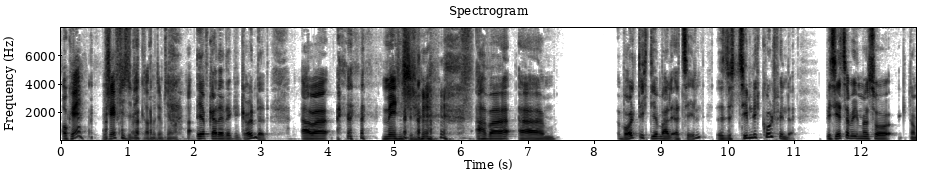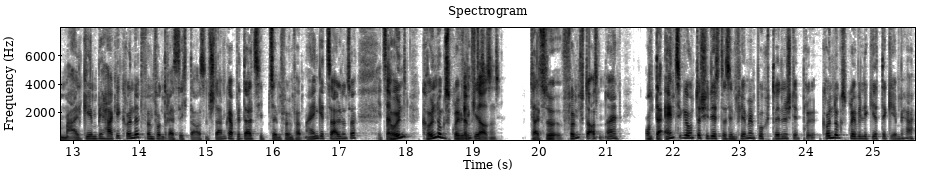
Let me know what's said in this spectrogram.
Okay, beschäftigst du dich gerade mit dem Thema? Ich habe gerade eine gegründet, aber Mensch. aber ähm, wollte ich dir mal erzählen, dass ich das ziemlich cool finde. Bis jetzt habe ich immer so normal GmbH gegründet, 35.000 Stammkapital, 17,5 haben eingezahlt und so. Jetzt Gründ, Gründungsprivileg. 5000. Teilst du 5.000? Nein. Und der einzige Unterschied ist, dass im Firmenbuch drinnen steht, Pri- gründungsprivilegierte GmbH.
